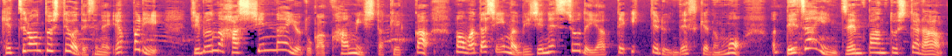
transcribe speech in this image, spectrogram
結論としてはですね、やっぱり自分の発信内容とか加味した結果、まあ私今ビジネス上でやっていってるんですけども、デザイン全般としたら、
